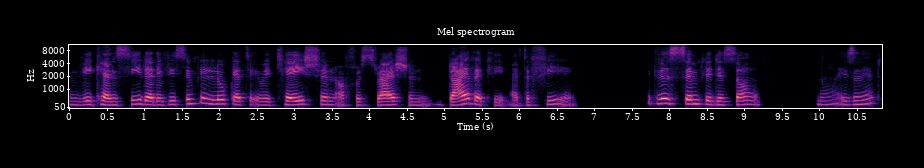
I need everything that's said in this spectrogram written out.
And we can see that if we simply look at the irritation or frustration directly at the feeling, it will simply dissolve. No, isn't it?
